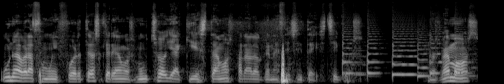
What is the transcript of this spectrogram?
Un abrazo muy fuerte, os queremos mucho y aquí estamos para lo que necesitéis, chicos. Nos vemos.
